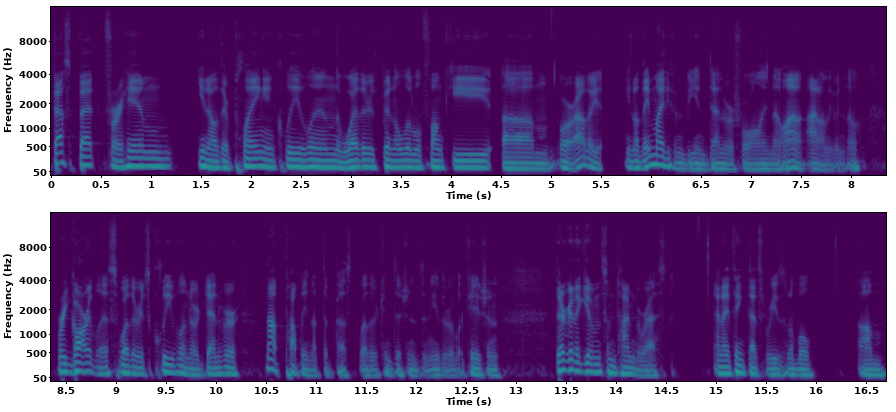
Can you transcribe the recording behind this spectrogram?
best bet for him. You know, they're playing in Cleveland. The weather's been a little funky, um, or they? You know, they might even be in Denver for all I know. I, I don't even know. Regardless, whether it's Cleveland or Denver, not probably not the best weather conditions in either location. They're going to give him some time to rest, and I think that's reasonable. Um,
